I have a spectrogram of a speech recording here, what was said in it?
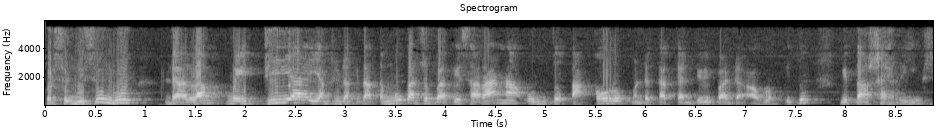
bersungguh-sungguh dalam media yang sudah kita temukan sebagai sarana untuk tak korup mendekatkan diri pada Allah itu kita serius.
